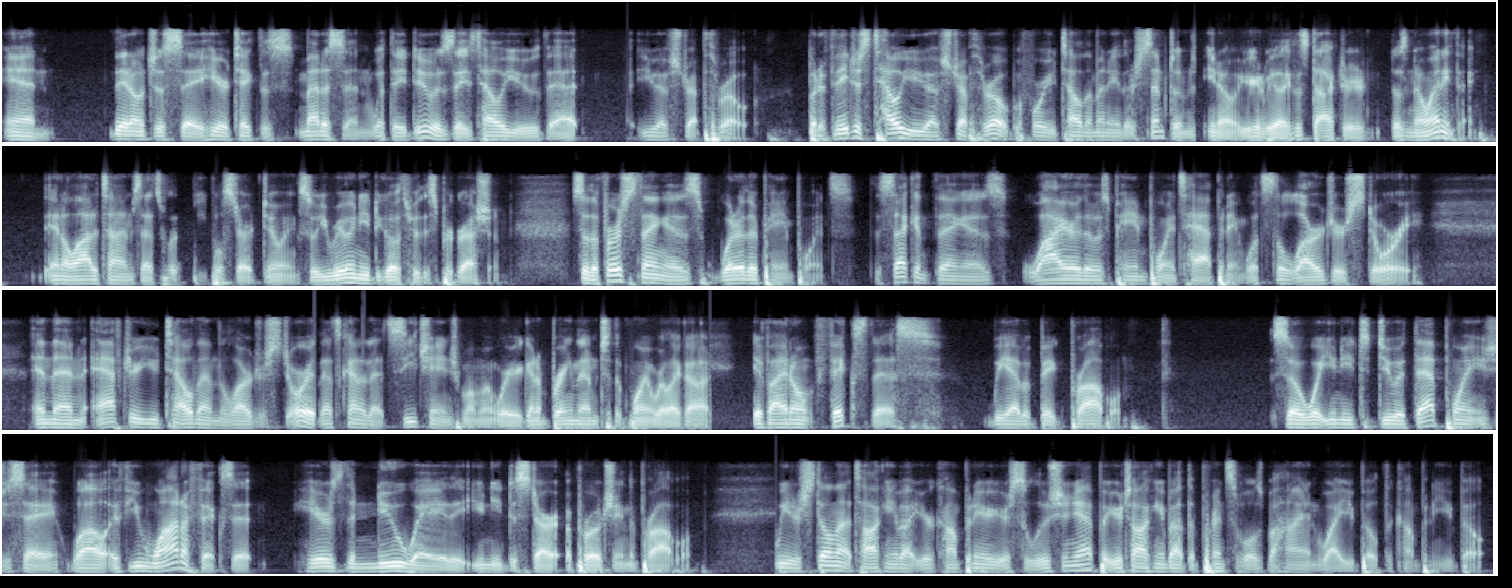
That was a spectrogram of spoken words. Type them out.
And they don't just say, here, take this medicine. What they do is they tell you that you have strep throat. But if they just tell you you have strep throat before you tell them any of their symptoms, you know, you're going to be like, this doctor doesn't know anything. And a lot of times that's what people start doing. So you really need to go through this progression. So the first thing is, what are their pain points? The second thing is, why are those pain points happening? What's the larger story? And then after you tell them the larger story, that's kind of that sea change moment where you're going to bring them to the point where, like, oh, if I don't fix this, we have a big problem. So what you need to do at that point is you say, well, if you want to fix it, here's the new way that you need to start approaching the problem. We are still not talking about your company or your solution yet, but you're talking about the principles behind why you built the company you built.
